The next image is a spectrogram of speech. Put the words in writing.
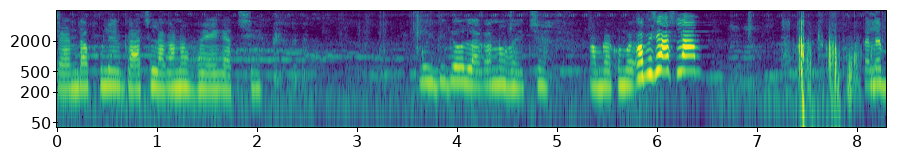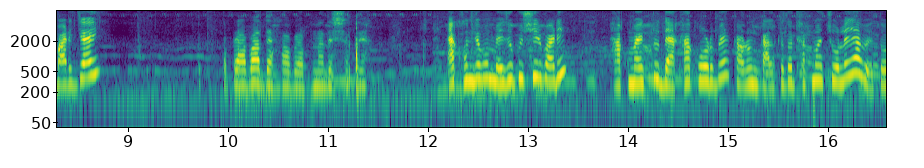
গাঁদা ফুলের গাছ লাগানো হয়ে গেছে। ওই দিকেও লাগানো হয়েছে। আমরা এখন বাড়ি- অফিসে আসলাম! তাহলে বাড়ি যাই। তারপর আবার দেখা হবে আপনাদের সাথে। এখন যাব মেজো পিসির বাড়ি। ঠাকুমা একটু দেখা করবে, কারণ কালকে তো ঠাকুমা চলে যাবে, তো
